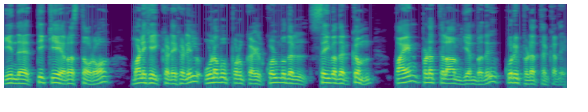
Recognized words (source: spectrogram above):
இந்த திக்கே ரெஸ்தோரோ மளிகை கடைகளில் உணவுப் பொருட்கள் கொள்முதல் செய்வதற்கும் பயன்படுத்தலாம் என்பது குறிப்பிடத்தக்கது.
